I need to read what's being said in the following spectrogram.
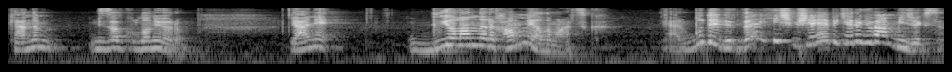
Kendim bizzat kullanıyorum. Yani bu yalanları kanmayalım artık. Yani bu devirde hiçbir şeye bir kere güvenmeyeceksin.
